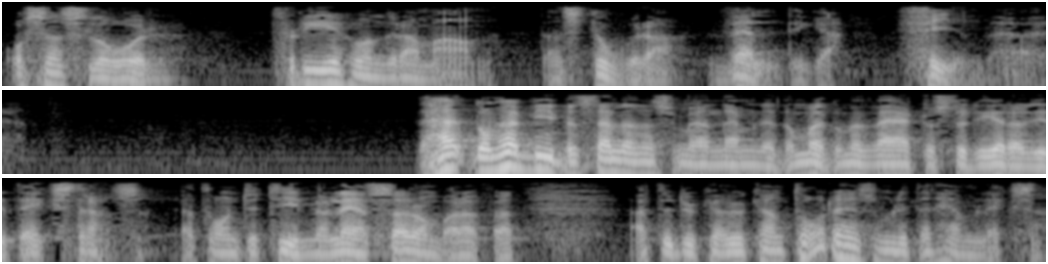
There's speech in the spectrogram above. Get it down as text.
Och sen slår 300 man den stora väldiga fiendehären det här, de här bibelställena som jag nämner de är, de är värt att studera lite extra. Alltså. jag tar inte tid med att läsa dem bara för att att du kan, du kan ta det här som en liten hemläxa.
